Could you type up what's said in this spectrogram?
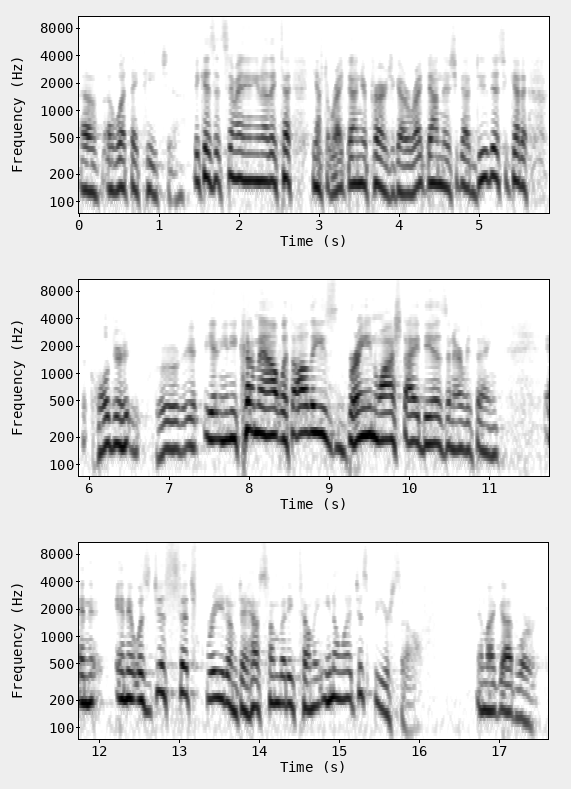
of, of what they teach you. Because seminary, you know, they tell you have to write down your prayers, you got to write down this, you got to do this, you got to hold your, and you come out with all these brainwashed ideas and everything. And, and it was just such freedom to have somebody tell me, you know what, just be yourself and let God work.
